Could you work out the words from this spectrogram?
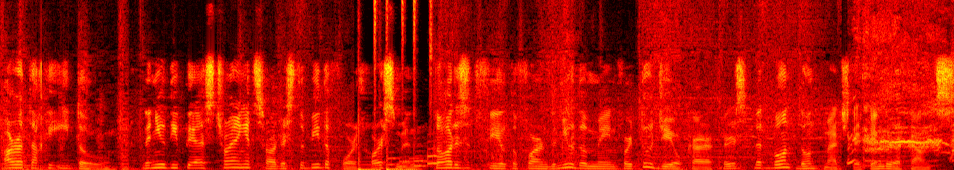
Arataki Itto. The new DPS trying its hardest to be the fourth horseman. So how does it feel to farm the new domain for two Geo characters that both don't match their Tinder accounts?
